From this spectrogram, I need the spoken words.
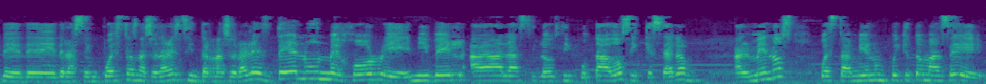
de, de, las encuestas nacionales e internacionales den un mejor eh, nivel a las y los diputados y que se hagan al menos pues también un poquito más de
